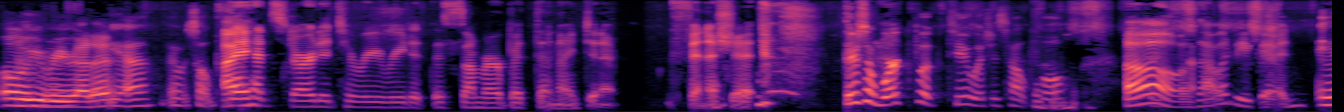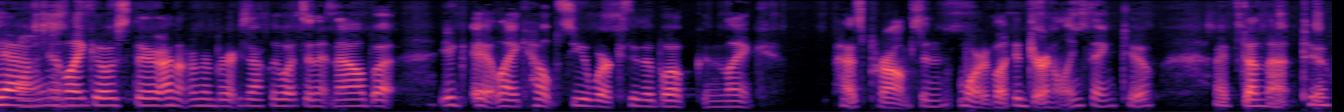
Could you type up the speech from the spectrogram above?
oh you Mhm. reread it Yeah, it was helpful. I had started to reread it this summer, but then I didn't finish it. There's a workbook too, which is helpful. oh, that would be good. Yeah, Oh. it like goes through. I don't remember exactly what's in it now, but it it like helps you work through the book and like has prompts and more of like a journaling thing too. I've done that too.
